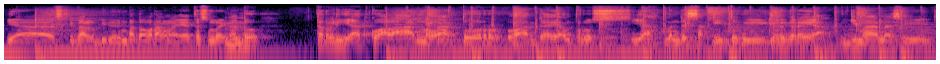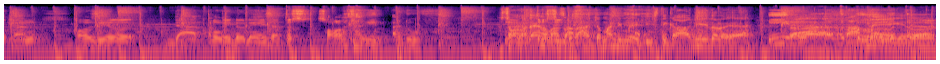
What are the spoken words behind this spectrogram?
ya sekitar lebih dari empat orang lah ya. Terus mereka tuh terlihat kewalahan mengatur warga yang terus ya mendesak gitu Gi. gara-gara ya gimana sih itu kan Ozil datang ke Indonesia terus sholat lagi. Aduh sholatnya nggak masalah cuma di, di istiqlalnya itu loh ya Iya, betul, rame betul. gitu kan.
